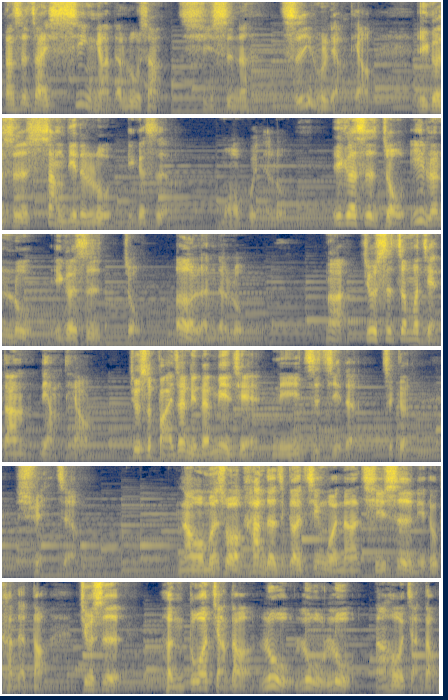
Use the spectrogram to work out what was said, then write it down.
但是在信仰的路上，其实呢只有两条，一个是上帝的路，一个是魔鬼的路；一个是走一人的路，一个是走二人的路。那就是这么简单，两条就是摆在你的面前，你自己的这个选择。那我们所看的这个经文呢，其实你都看得到，就是。很多讲到路路路，然后讲到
